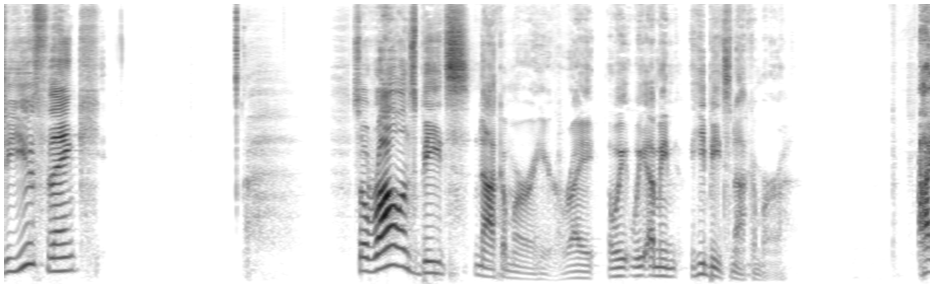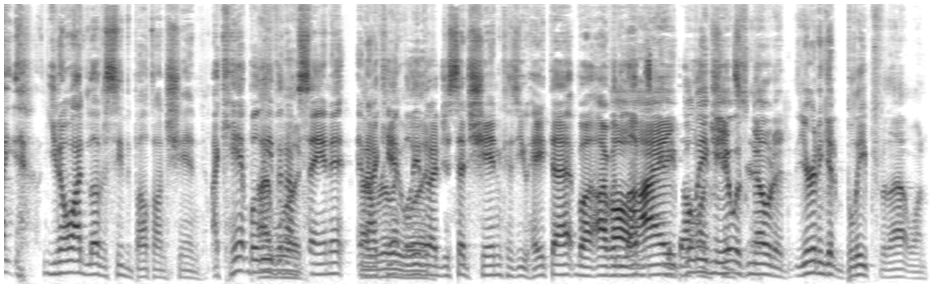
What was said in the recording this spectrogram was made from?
Do you think so? Rollins beats Nakamura here, right? We, we, I mean, he beats Nakamura. I, you know, I'd love to see the belt on Shin. I can't believe that I'm would. saying it, and I I, really can't believe would. that I just said Shin because you hate that. But I would oh, love. To see I the belt on believe me, it was noted. You're to get bleeped for that one.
